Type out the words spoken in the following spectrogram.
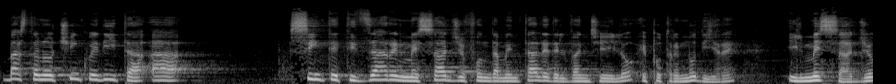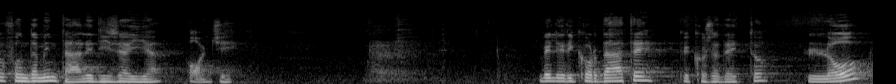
bastano cinque dita a sintetizzare il messaggio fondamentale del Vangelo e potremmo dire il messaggio fondamentale di Isaia oggi. Ve le ricordate che cosa ha detto? Lo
